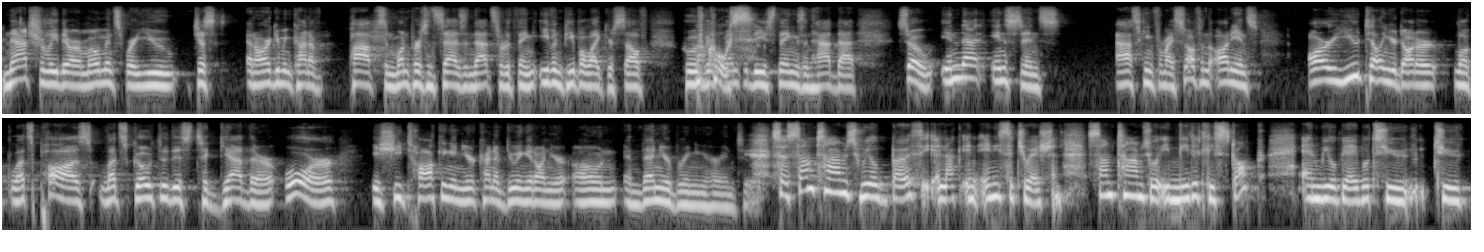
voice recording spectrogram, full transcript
naturally there are moments where you just an argument kind of pops and one person says and that sort of thing even people like yourself who have invented these things and had that. So in that instance asking for myself and the audience are you telling your daughter look let's pause. Let's go through this together or is she talking and you're kind of doing it on your own and then you're bringing her into it? So sometimes we'll both like in any situation sometimes we'll immediately stop and we'll be able to to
